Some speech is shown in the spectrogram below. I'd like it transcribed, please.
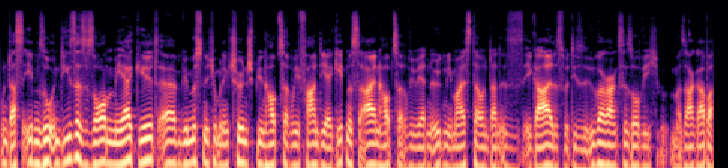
Und dass eben so in dieser Saison mehr gilt, äh, wir müssen nicht unbedingt schön spielen, Hauptsache wir fahren die Ergebnisse ein, Hauptsache wir werden irgendwie Meister und dann ist es egal, das wird diese Übergangssaison, wie ich immer sage, aber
